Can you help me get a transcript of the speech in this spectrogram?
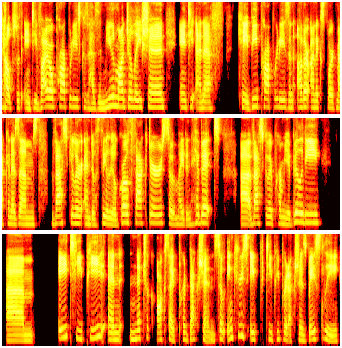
helps with antiviral properties because it has immune modulation, anti NF KB properties, and other unexplored mechanisms, vascular endothelial growth factors. So it might inhibit uh, vascular permeability, um, ATP, and nitric oxide production. So increased ATP production is basically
